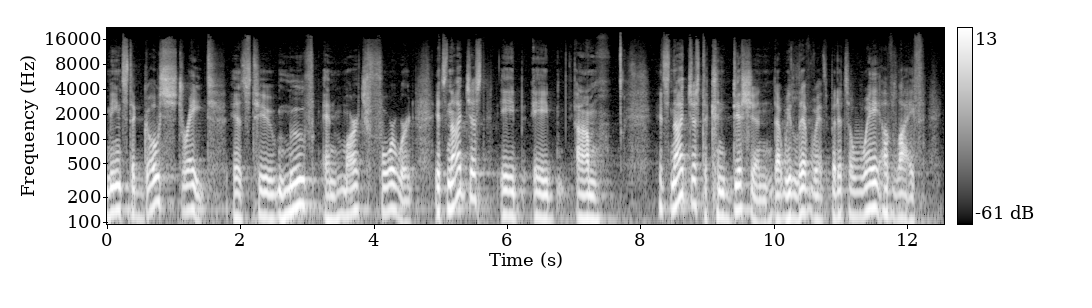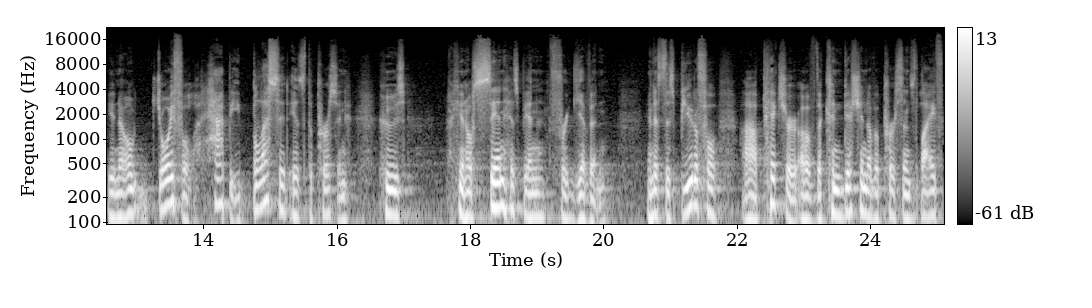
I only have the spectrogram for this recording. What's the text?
means to go straight, is to move and march forward. It's not just a, a um, it's not just a condition that we live with, but it's a way of life. You know, joyful, happy, blessed is the person whose, you know, sin has been forgiven. And it's this beautiful uh, picture of the condition of a person's life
